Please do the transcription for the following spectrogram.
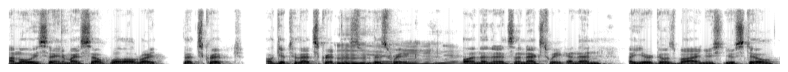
I'm always saying to myself, "Well, I'll write that script. I'll get to that script this, Mm. this week." Yeah. Oh, and then it's the next week, and then a year goes by, and you're, you're still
